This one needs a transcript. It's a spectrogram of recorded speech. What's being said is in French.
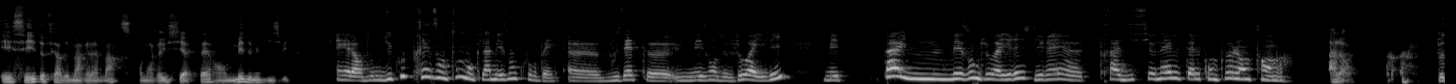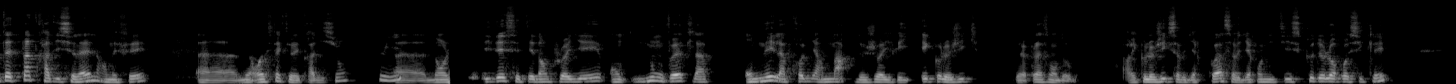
et essayer de faire démarrer la ce qu'on a réussi à faire en mai 2018. Et alors, donc, du coup, présentons donc la maison Courbet. Euh, vous êtes euh, une maison de joaillerie, mais pas une maison de joaillerie, je dirais, euh, traditionnelle telle qu'on peut l'entendre. Alors, peut-être pas traditionnel en effet, mais on respecte les traditions. Oui. Non, l'idée c'était d'employer, on- nous on veut être la, on est la première marque de joaillerie écologique de la place Vendôme. Alors écologique ça veut dire quoi? Ça veut dire qu'on n'utilise que de l'or recyclé.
